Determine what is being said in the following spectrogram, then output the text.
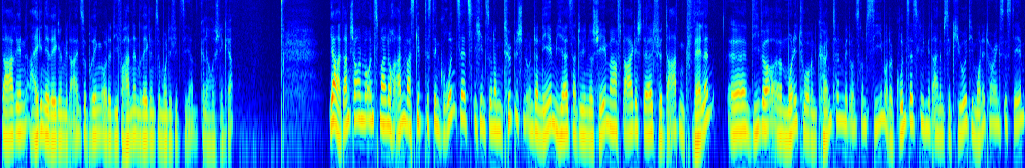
darin, eigene Regeln mit einzubringen oder die vorhandenen Regeln zu modifizieren. Genau, richtig, ja. Ja, dann schauen wir uns mal noch an, was gibt es denn grundsätzlich in so einem typischen Unternehmen, hier jetzt natürlich nur schemenhaft dargestellt, für Datenquellen, die wir äh, monitoren könnten mit unserem SIEM oder grundsätzlich mit einem Security Monitoring System.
